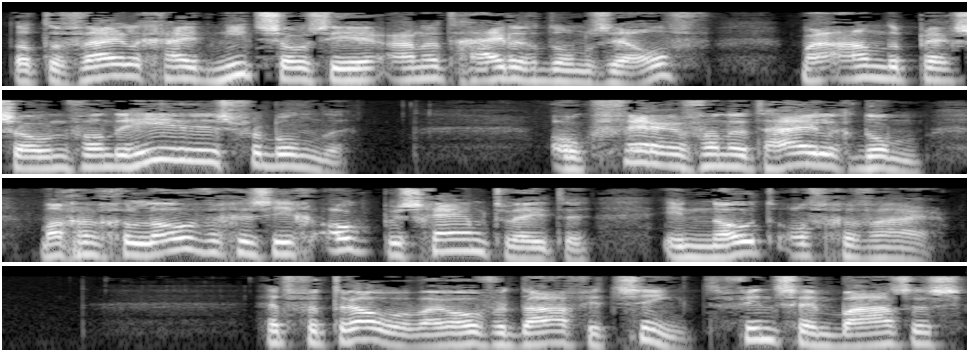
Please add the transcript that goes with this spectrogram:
dat de veiligheid niet zozeer aan het heiligdom zelf, maar aan de persoon van de Heer is verbonden. Ook ver van het heiligdom mag een gelovige zich ook beschermd weten in nood of gevaar. Het vertrouwen waarover David zingt, vindt zijn basis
